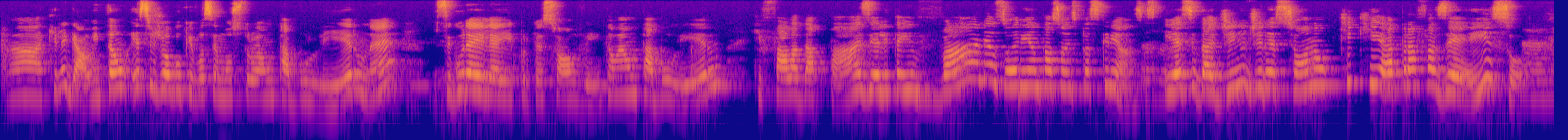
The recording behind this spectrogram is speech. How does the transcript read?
Ah, que legal. Então, esse jogo que você mostrou é um tabuleiro, né? Segura ele aí para o pessoal ver. Então, é um tabuleiro que fala da paz e ele tem várias orientações para as crianças. Uhum. E esse dadinho direciona o que, que é para fazer, é isso? Uhum.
